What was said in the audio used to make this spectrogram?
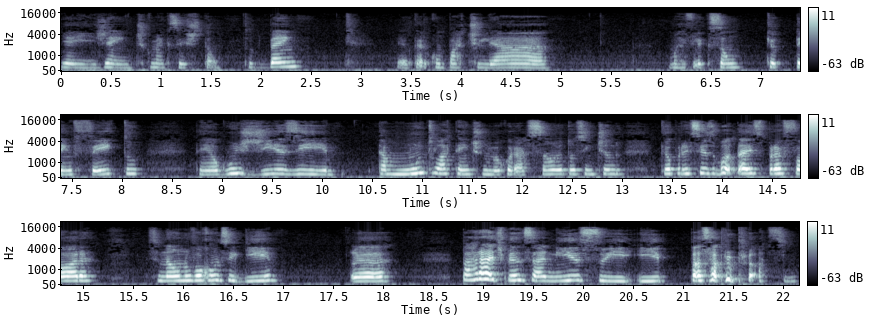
E aí, gente, como é que vocês estão? Tudo bem? Eu quero compartilhar uma reflexão que eu tenho feito tem alguns dias e tá muito latente no meu coração. Eu tô sentindo que eu preciso botar isso pra fora, senão eu não vou conseguir uh, parar de pensar nisso e, e passar pro próximo.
